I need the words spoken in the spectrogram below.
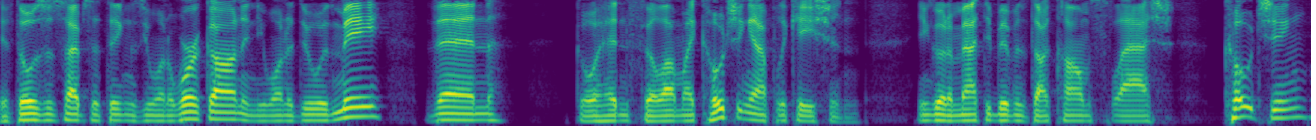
If those are the types of things you want to work on and you want to do with me, then go ahead and fill out my coaching application. You can go to matthewbivens.com slash coaching.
